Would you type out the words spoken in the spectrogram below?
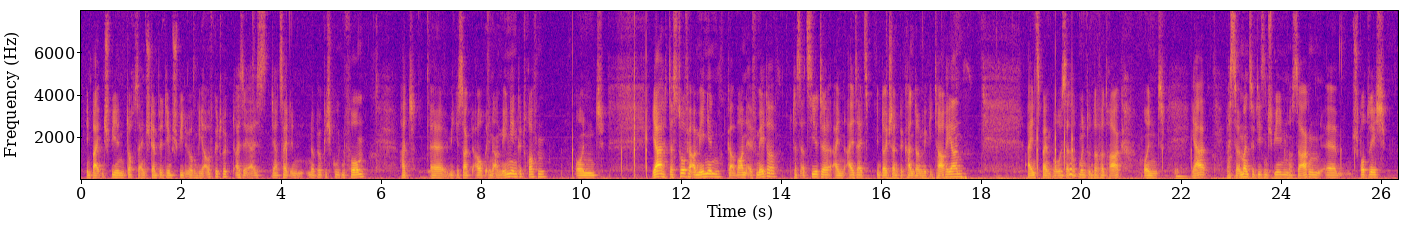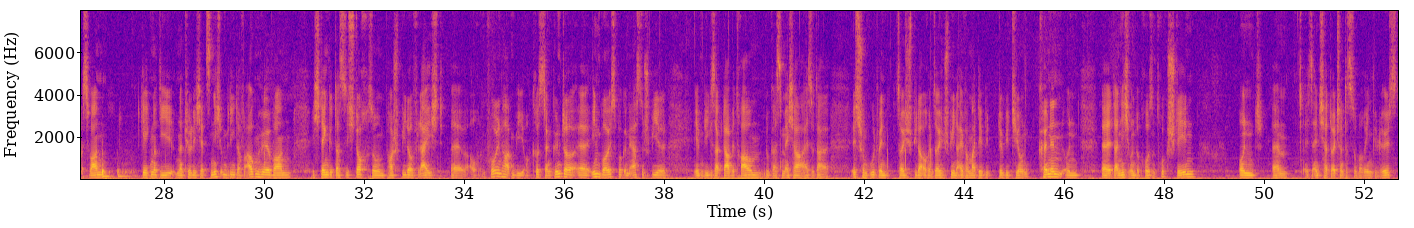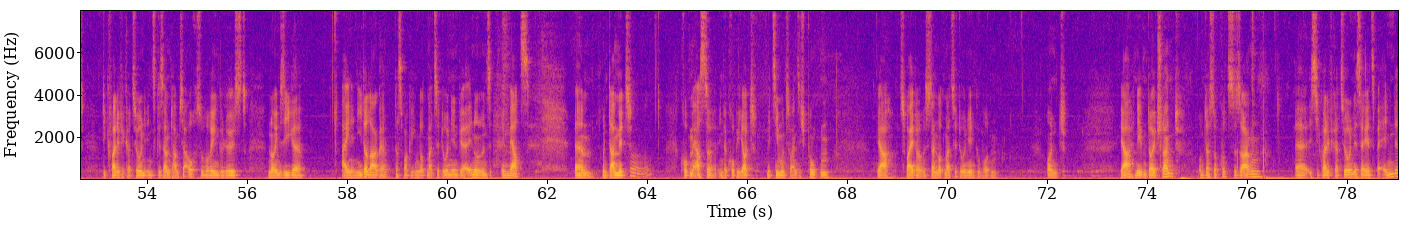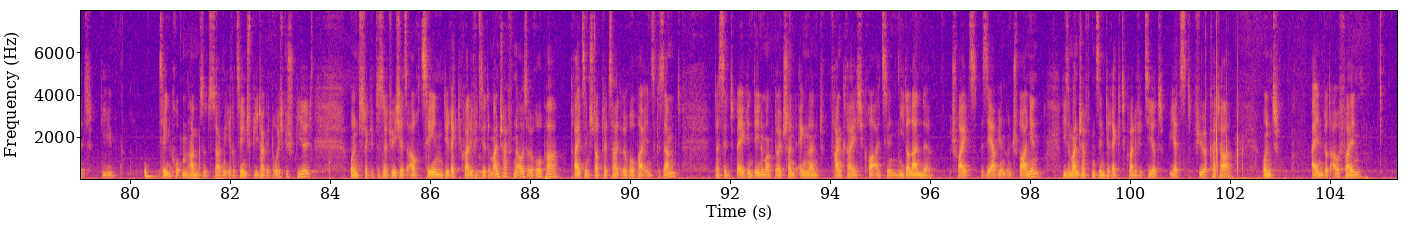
in beiden Spielen doch seinen Stempel dem Spiel irgendwie aufgedrückt. Also er ist derzeit in einer wirklich guten Form, hat äh, wie gesagt auch in Armenien getroffen und ja, das Tor für Armenien war ein Elfmeter. Das erzielte ein allseits in Deutschland bekannter Mkhitaryan. Eins beim Borussia Dortmund unter Vertrag. Und ja, was soll man zu diesen Spielen noch sagen? Äh, sportlich, es waren Gegner, die natürlich jetzt nicht unbedingt auf Augenhöhe waren. Ich denke, dass sich doch so ein paar Spieler vielleicht äh, auch empfohlen haben, wie auch Christian Günther äh, in Wolfsburg im ersten Spiel eben wie gesagt David Raum, Lukas Mecher, also da ist schon gut, wenn solche Spieler auch in solchen Spielen einfach mal debütieren können und äh, dann nicht unter großem Druck stehen. Und ähm, letztendlich hat Deutschland das souverän gelöst. Die Qualifikation insgesamt haben sie auch souverän gelöst. Neun Siege, eine Niederlage, das war gegen Nordmazedonien, wir erinnern uns im März. Ähm, und damit mhm. Gruppenerster in der Gruppe J mit 27 Punkten ja, Zweiter ist dann Nordmazedonien geworden. Und ja, neben Deutschland, um das noch kurz zu sagen, äh, ist die Qualifikation ist ja jetzt beendet. Die zehn Gruppen haben sozusagen ihre zehn Spieltage durchgespielt. Und da gibt es natürlich jetzt auch zehn direkt qualifizierte Mannschaften aus Europa. 13 Startplätze hat Europa insgesamt. Das sind Belgien, Dänemark, Deutschland, England, Frankreich, Kroatien, Niederlande, Schweiz, Serbien und Spanien. Diese Mannschaften sind direkt qualifiziert jetzt für Katar und allen wird auffallen,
